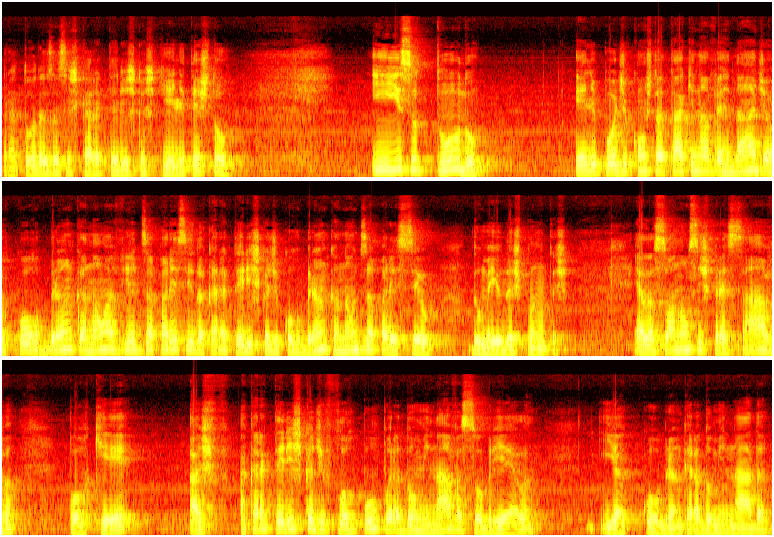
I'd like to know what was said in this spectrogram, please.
para todas essas características que ele testou. E isso tudo ele pôde constatar que na verdade a cor branca não havia desaparecido, a característica de cor branca não desapareceu do meio das plantas. Ela só não se expressava porque as, a característica de flor púrpura dominava sobre ela e a cor branca era dominada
